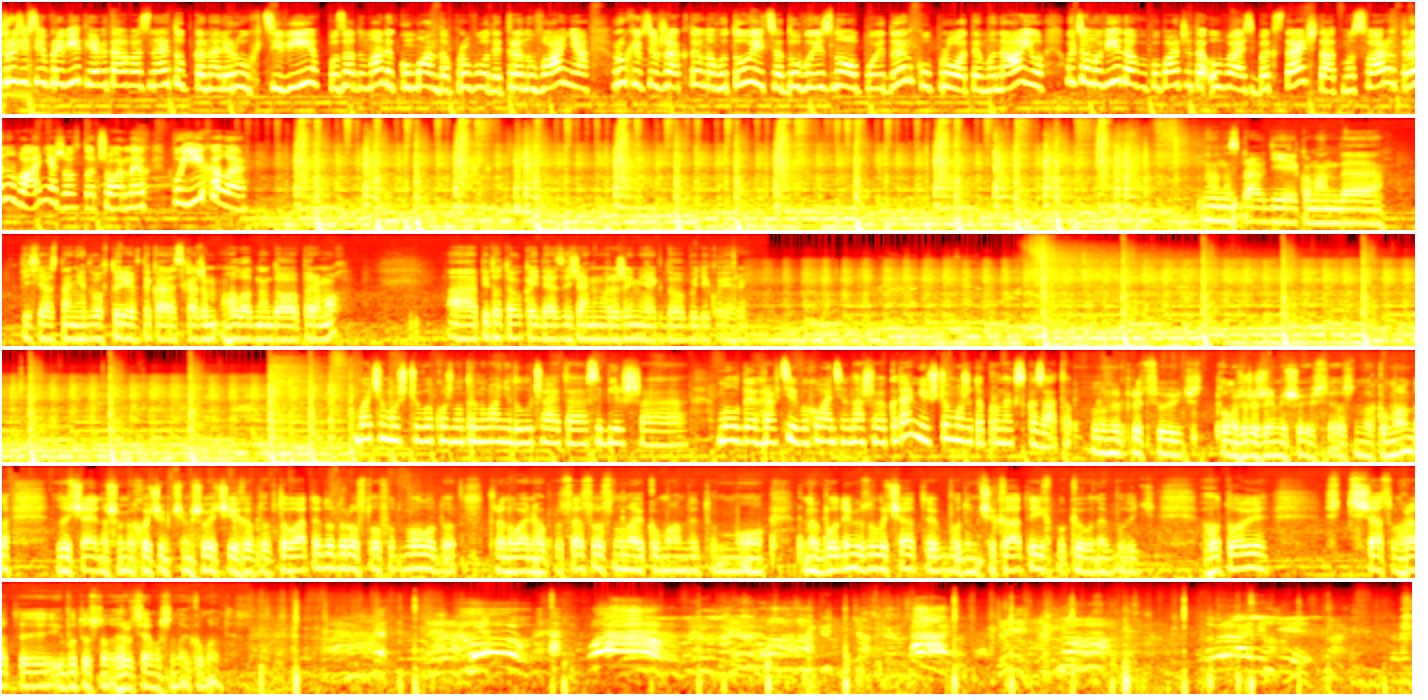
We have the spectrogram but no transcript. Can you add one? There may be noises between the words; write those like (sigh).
Друзі, всім привіт! Я вітаю вас на ютуб каналі Рух ТВ. Позаду мене команда проводить тренування. Рухівці вже активно готуються до виїзного поєдинку проти Минаю. У цьому відео ви побачите увесь бекстейдж та атмосферу тренування жовто-чорних. Поїхали! Ну насправді команда після останніх двох турів така, скажімо, голодна до перемог. А підготовка йде в звичайному режимі, як до будь-якої гри. Бачимо, що ви кожного тренування долучаєте все більше молодих гравців, вихованців нашої академії. Що можете про них сказати? Вони працюють в тому ж режимі, що і вся основна команда. Звичайно, що ми хочемо чим швидше їх адаптувати до дорослого футболу, до тренувального процесу основної команди. Тому ми будемо їх залучати, будемо чекати їх, поки вони будуть готові з часом грати і бути гравцями основної команди.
